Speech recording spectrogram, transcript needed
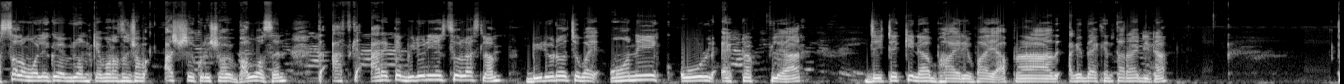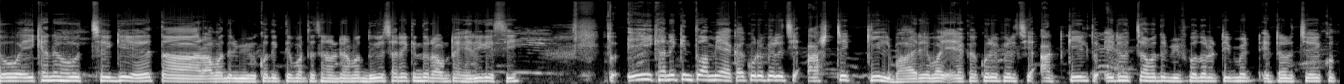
আসসালামু আলাইকুম এভরিওয়ান, কেমন আছেন সব? আশা করি সবাই ভালো আছেন। তো আজকে আরেকটা ভিডিও নিয়ে চলে আসলাম। ভিডিওটা হচ্ছে ভাই অনেক ওল্ড একটা প্লেয়ার যেটা কিনা? ভাই রে ভাই, আপনারা আগে দেখেন তার আইডিটা তো এইখানে হচ্ছে গিয়ে তার আমাদের বিপক্ষ দেখতে পারতেছেন অলরেডি আমরা দুই চারে কিন্তু রাউন্ডটা হেরে গেছি। তো এইখানে কিন্তু আমি একা করে ফেলেছি আটটি কিল ভাই রে ভাই, একা করে ফেলছি আট কিল তো এটা হচ্ছে আমাদের বিপদ দলের টিমমেট এটা হচ্ছে কত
